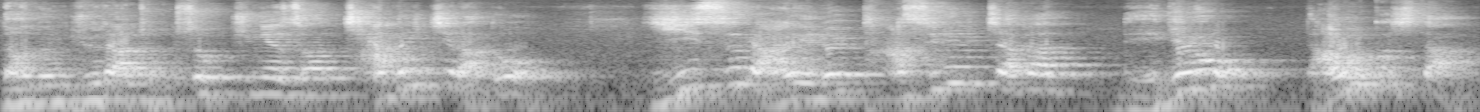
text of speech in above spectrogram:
너는 유다 족속 중에서 작을지라도 이스라엘을 다스릴 자가 내게로 나올 것이다.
